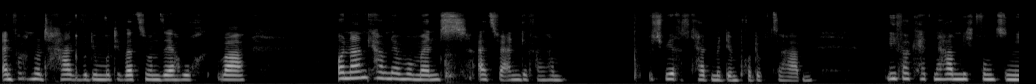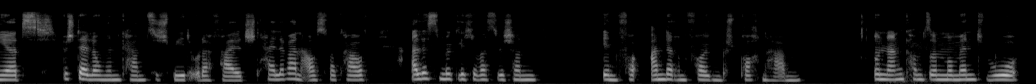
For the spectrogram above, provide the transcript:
einfach nur Tage, wo die Motivation sehr hoch war. Und dann kam der Moment, als wir angefangen haben, Schwierigkeiten mit dem Produkt zu haben. Lieferketten haben nicht funktioniert, Bestellungen kamen zu spät oder falsch, Teile waren ausverkauft, alles Mögliche, was wir schon in anderen Folgen besprochen haben. Und dann kommt so ein Moment, wo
